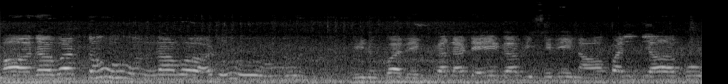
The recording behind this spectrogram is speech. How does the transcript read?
మానవత్వం ఉన్నవాడు. ఇనుపరెక్కలటేగ విసిరిన పంజాకు.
